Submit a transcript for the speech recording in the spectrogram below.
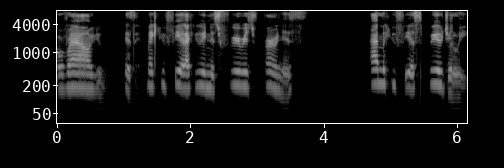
around you, that make you feel like you're in this furious furnace, how make you feel spiritually,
